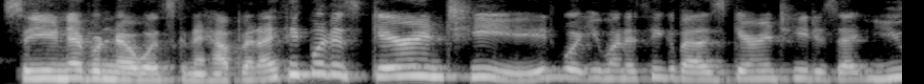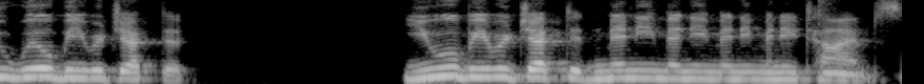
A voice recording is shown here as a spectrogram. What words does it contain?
So you never know what's going to happen. I think what is guaranteed, what you want to think about is guaranteed is that you will be rejected. You will be rejected many, many, many, many times.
